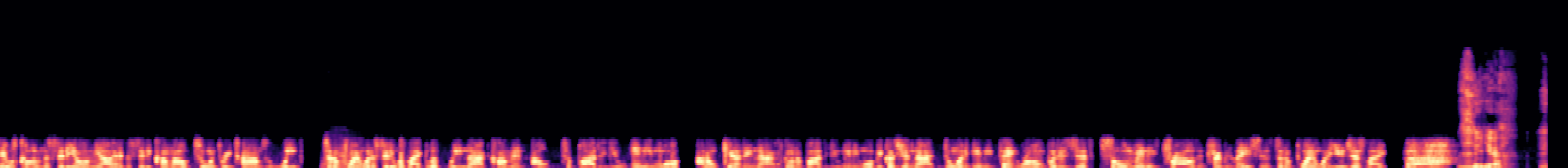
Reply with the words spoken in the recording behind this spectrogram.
they was calling the city on me. I had the city come out two and three times a week wow. to the point where the city was like, look, we not coming out to bother you anymore. I don't care. They're not going to bother you anymore because you're not doing anything wrong. But it's just so many trials and tribulations to the point where you just like, ah. yeah.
